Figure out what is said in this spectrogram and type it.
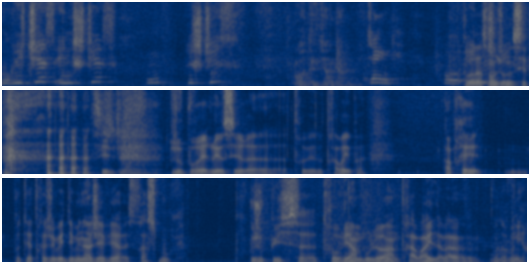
Wo gideceğiz? Enişteyiz. Hı? Gideceğiz. Cenk. O Pour l'instant, je ne sais pas si je, je pourrais réussir à trouver le travail. ou pas. Après, peut-être je vais déménager vers Strasbourg pour que je puisse euh, trouver un boulot, un travail là-bas euh, dans l'avenir.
